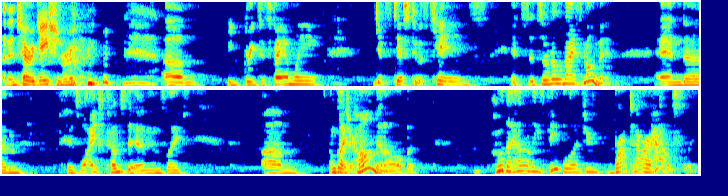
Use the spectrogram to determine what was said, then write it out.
an interrogation room. um, he greets his family, gives gifts to his kids. It's it's a real nice moment, and um, his wife comes to him and is like, um, "I'm glad you're home and all, but who the hell are these people that you brought to our house?" Like,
